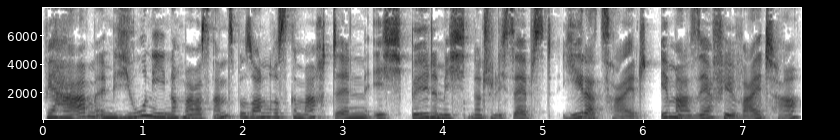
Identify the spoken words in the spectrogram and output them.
Wir haben im Juni noch mal was ganz Besonderes gemacht, denn ich bilde mich natürlich selbst jederzeit immer sehr viel weiter,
